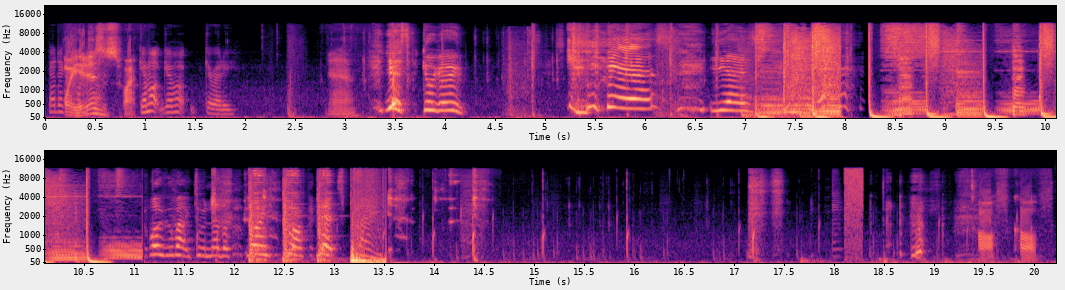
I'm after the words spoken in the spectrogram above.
You better Wait, it come a swipe. Get up, get up, get ready. Yeah. Yes! Go, go! yes! Yes! Welcome back to another Minecraft Let's Play! Cough, cough,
